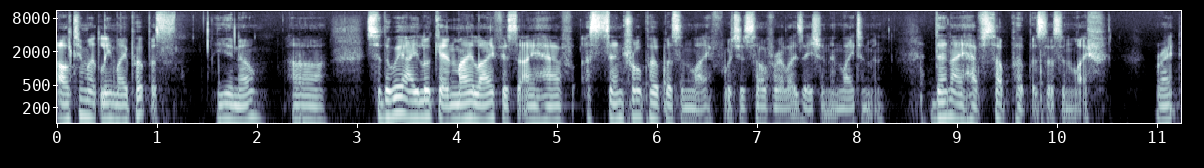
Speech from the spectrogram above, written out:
ultimately my purpose, you know. Uh, so the way I look at my life is I have a central purpose in life, which is self-realization, enlightenment. Then I have sub-purposes in life, right?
